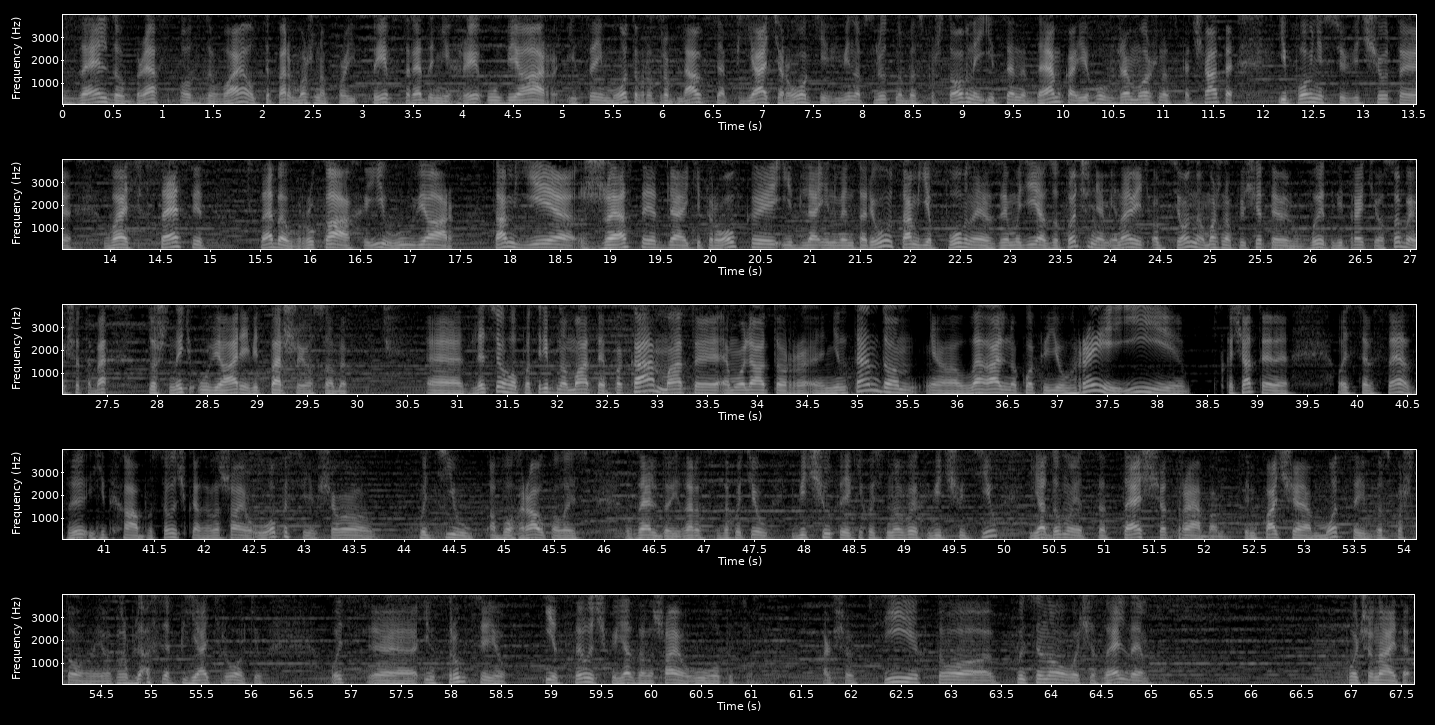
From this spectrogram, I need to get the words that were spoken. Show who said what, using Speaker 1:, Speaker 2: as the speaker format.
Speaker 1: Zelda Breath of the Wild тепер можна пройти всередині гри у VR. І цей мод розроблявся 5 років. Він абсолютно безкоштовний. І це не демка, його вже можна скачати і повністю відчути весь всесвіт в себе в руках і у VR. Там є жести для екіпіровки і для інвентарю. Там є повна взаємодія з оточенням, і навіть опціонно можна включити в дві треті особи, якщо тебе тошнить у VR від першої особи. Е, Для цього потрібно мати ПК, мати емулятор Nintendo, е, легальну копію гри і скачати ось це все з. Силочку я залишаю у описі, якщо хотів або грав колись Зельдо і зараз захотів відчути якихось нових відчуттів. Я думаю, це те, що треба. Тим паче, мод цей безкоштовний, розроблявся 5 років. Ось е, інструкцію і ссылочку я залишаю у описі. Так що всі, хто поціновувачі Зельди, починайте.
